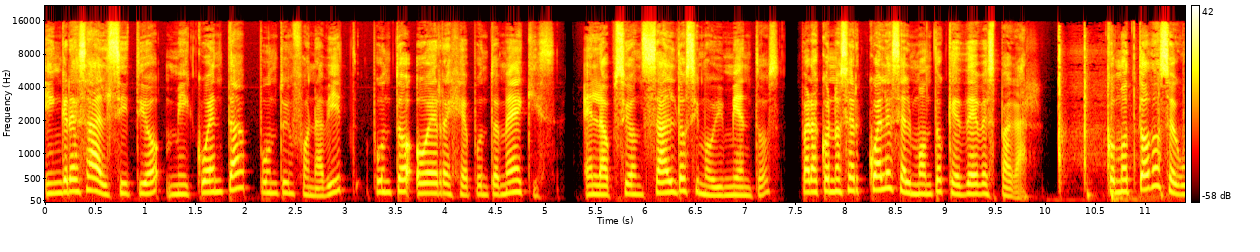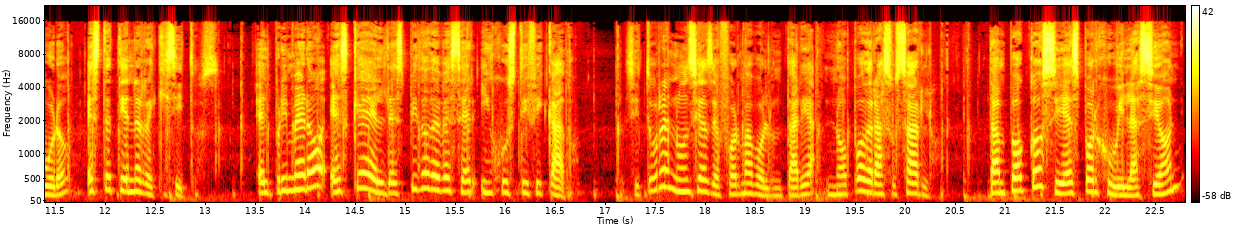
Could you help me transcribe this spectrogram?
ingresa al sitio micuenta.infonavit.org.mx en la opción Saldos y Movimientos para conocer cuál es el monto que debes pagar. Como todo seguro, este tiene requisitos. El primero es que el despido debe ser injustificado. Si tú renuncias de forma voluntaria, no podrás usarlo. Tampoco si es por jubilación,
